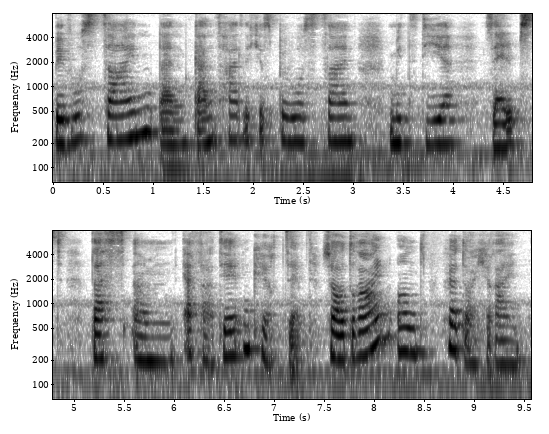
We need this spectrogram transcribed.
Bewusstsein, dein ganzheitliches Bewusstsein mit dir selbst. Das ähm, erfahrt ihr in Kürze. Schaut rein und hört euch rein.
